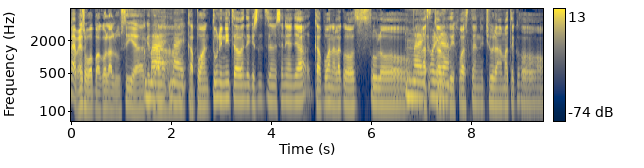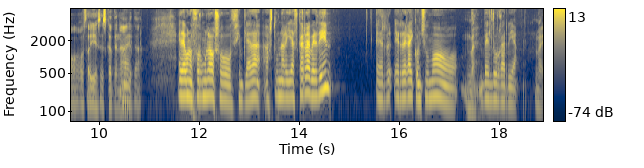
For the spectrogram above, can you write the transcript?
Ba, ba, oso guapoako la luziak, eta Bai, bai. kapoan, tu ninitza bendik ez ditzen zenean ja, kapoan alako zulo Bai, azkar dijoazten itxura amateko goza horiek eskatenak, Bai. eta... Eta, bueno, formula oso simplea da. Astuna gehi azkarra berdin, er, erregai kontsumo Bai. beldurgarria. Bai.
